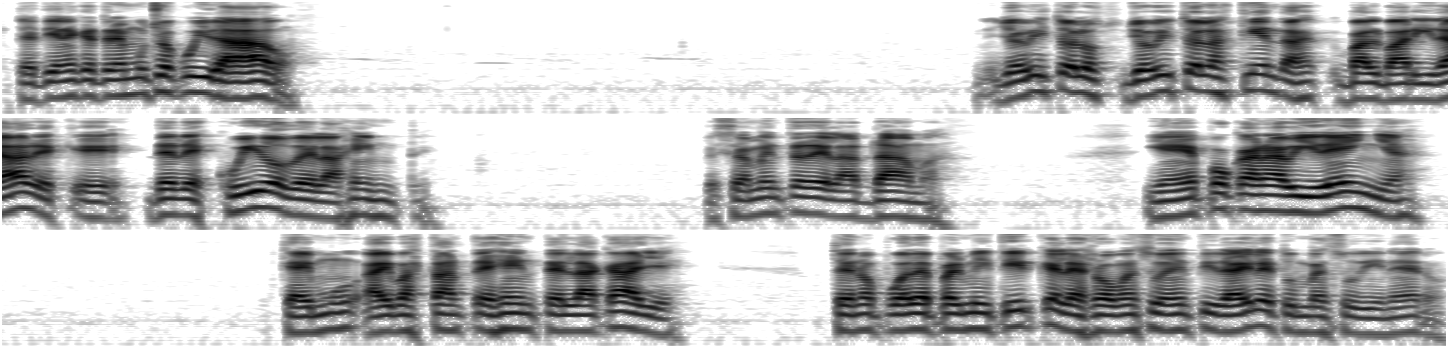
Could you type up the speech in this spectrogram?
Usted tiene que tener mucho cuidado. Yo he visto, los, yo he visto en las tiendas barbaridades que, de descuido de la gente, especialmente de las damas. Y en época navideña, que hay, hay bastante gente en la calle, usted no puede permitir que le roben su identidad y le tumben su dinero.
